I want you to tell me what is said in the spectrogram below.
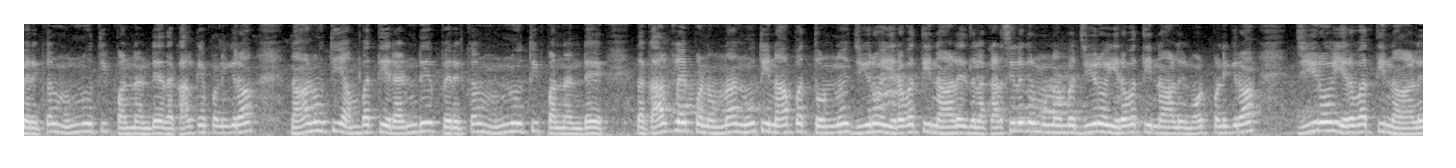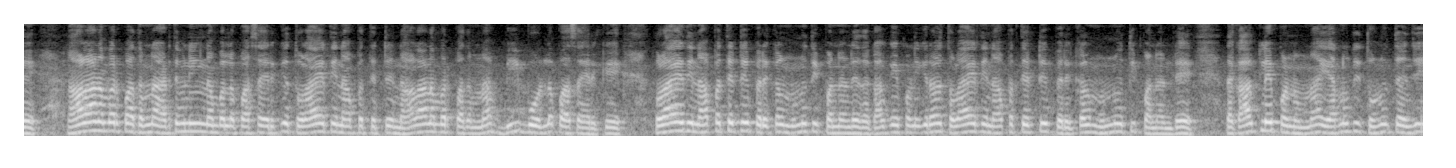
பெருக்கல் முந்நூற்றி பன்னெண்டு. இதை கால்குலேட் பண்ணிக்கிறோம். நானூற்றி ஐம்பத்தி ரெண்டு பெருக்கல் முந்நூற்றி பன்னெண்டு. இதை கால்குலேட் பண்ணோம்னா நூற்றி நாற்பத்தொன்று ஜீரோ இருபத்தி நாலு. இதில் கடைசியில் இருக்கிற மூணு நம்பர் ஜீரோ இருபத்தி நாலு நோட் பண்ணிக்கிறோம். ஜீரோ இருபத்தி நாலு. நாலாம் நம்பர் பார்த்தோம்னா அடுத்த வினிங் நம்பரில் பாஸ் ஆகிருக்கு தொள்ளாயிரத்தி நாற்பத்தெட்டு. நாலாம் நம்பர் பார்த்தோம்னா பி போர்டில் பாஸ் ஆகிருக்கு தொள்ளாயிரத்தி நாற்பத்தெட்டு பெருக்கல் முந்நூற்றி பன்னெண்டு. இதை கால்குலேட் பண்ணிக்கிறோம். தொள்ளாயிரத்தி நாற்பத்தெட்டு பெருக்கள் முந்நூற்றி பன்னெண்டு. இதை கால்குலேட் பண்ணோம்னா இரநூத்தி தொண்ணூத்தஞ்சு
